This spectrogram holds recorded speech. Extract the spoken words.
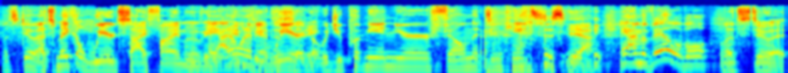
Let's do it. Let's make a weird sci-fi movie. Hey, I don't want to be weird, City. but would you put me in your film that's in Kansas? Yeah. hey, I'm available. Let's do it.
